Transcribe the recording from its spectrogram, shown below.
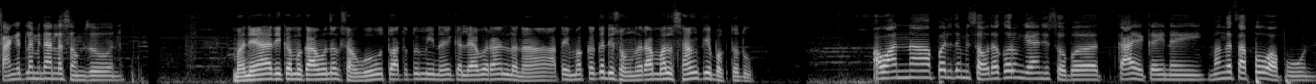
सांगितलं मी त्यांना समजून. म्हणे अरे का मग काय नको सांगू? तू आता तुम्ही नाही का लॅबर आणलं ना? आता हे मक्का कधी सांगणार? आम्हाला सांगते फक्त तू. अहो अण्णा पहिले तुम्ही सौदा करून घ्या यांच्या सोबत काय आहे काही नाही. मगच आपू आपण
